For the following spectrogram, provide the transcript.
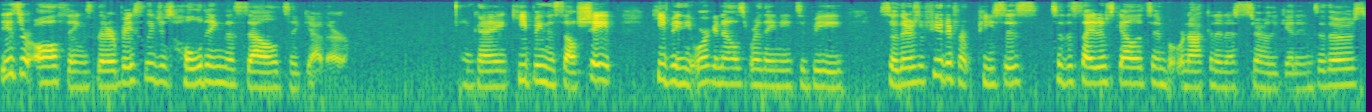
These are all things that are basically just holding the cell together. Okay, keeping the cell shape, keeping the organelles where they need to be. So there's a few different pieces to the cytoskeleton, but we're not going to necessarily get into those.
